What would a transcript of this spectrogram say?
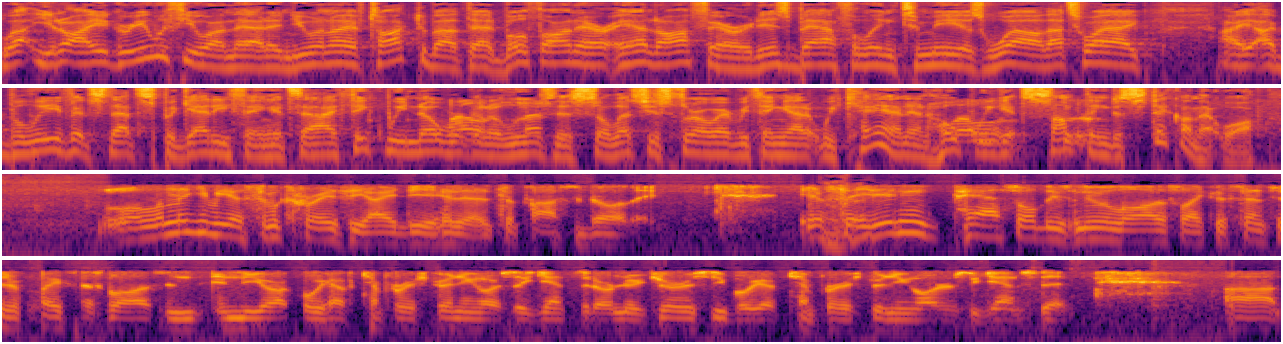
Well, you know, I agree with you on that, and you and I have talked about that both on air and off air. It is baffling to me as well. That's why I, I, I believe it's that spaghetti thing. It's I think we know we're well, going to lose this, so let's just throw everything at it we can and hope well, we get something to stick on that wall. Well, let me give you some crazy idea here. It's a possibility. If they didn't pass all these new laws, like the sensitive places laws in, in New York, where we have temporary restraining orders against it, or New Jersey, where we have temporary restraining orders against it, uh,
